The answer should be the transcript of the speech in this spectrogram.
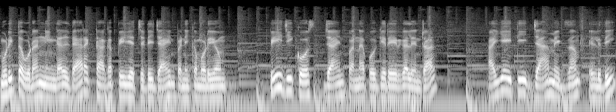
முடித்தவுடன் நீங்கள் டைரக்டாக பிஹெச்டி ஜாயின் பண்ணிக்க முடியும். பிஜி கோர்ஸ் ஜாயின் பண்ண போகிறீர்கள் என்றால் ஐஐடி ஜாம் எக்ஸாம் எழுதி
